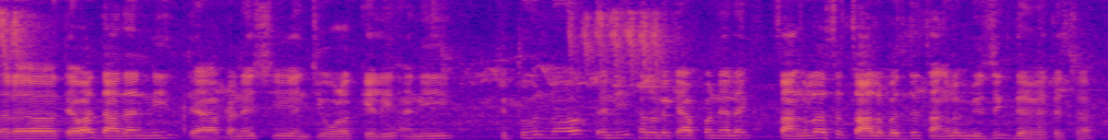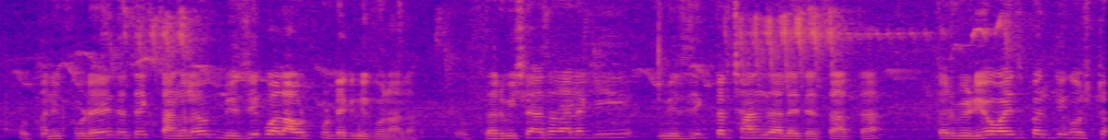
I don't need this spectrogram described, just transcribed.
तर तेव्हा दादांनी त्या प्रणयशी यांची ओळख केली आणि तिथून त्यांनी ठरवलं की आपण याला एक चांगलं असं चालबद्ध चांगलं म्युझिक देऊया त्याचं. आणि पुढे त्याचं एक चांगलं म्युझिकवाला आउटपुट एक निघून आला. तर विषय असा झाला की म्युझिक तर छान झालं आहे त्याचं आता. तर व्हिडिओ वाईज पण ती गोष्ट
